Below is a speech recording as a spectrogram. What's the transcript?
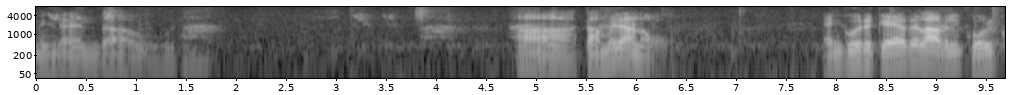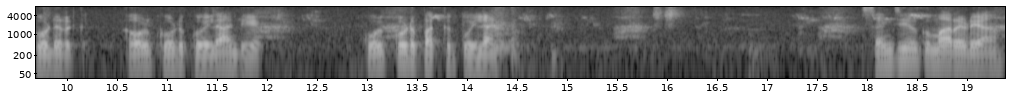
നിങ്ങൾ എന്താ ആ തമിഴാണോ? എങ്കൂര് കേരളാവിൽ കോഴിക്കോട് ഇറക്ക്. കോഴിക്കോട് കൊയിലാണ്ടി. കോഴിക്കോട് പക്ക കൊയിലാണ്ടി. സഞ്ജീവ് കുമാർ എവിടെയാ?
